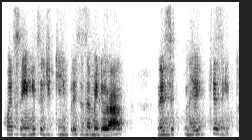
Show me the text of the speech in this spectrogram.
consciência de que precisa melhorar nesse requisito.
